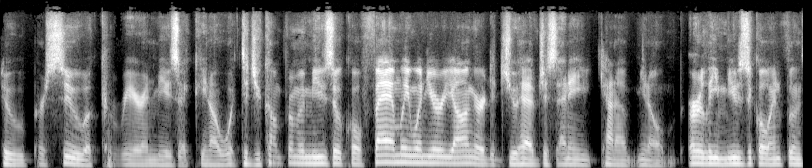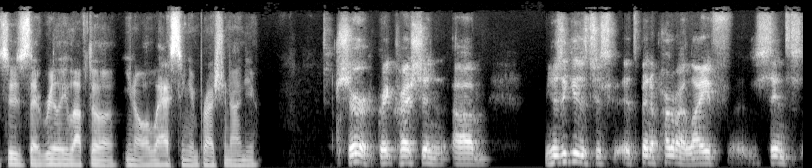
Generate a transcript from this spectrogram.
to pursue a career in music? You know, what, did you come from a musical family when you were young, or did you have just any kind of you know early musical influences that really left a you know a lasting impression on you? Sure, great question. Um, music is just it's been a part of my life since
